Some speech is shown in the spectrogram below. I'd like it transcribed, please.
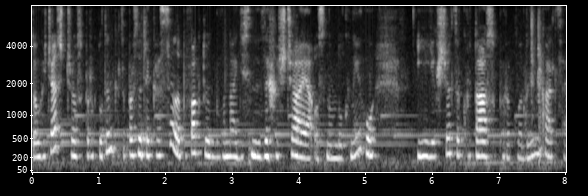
довгий час, що суперобкладинка це просто для краси, але по факту якби вона дійсно захищає основну книгу. І якщо це крута суперокладинка, це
